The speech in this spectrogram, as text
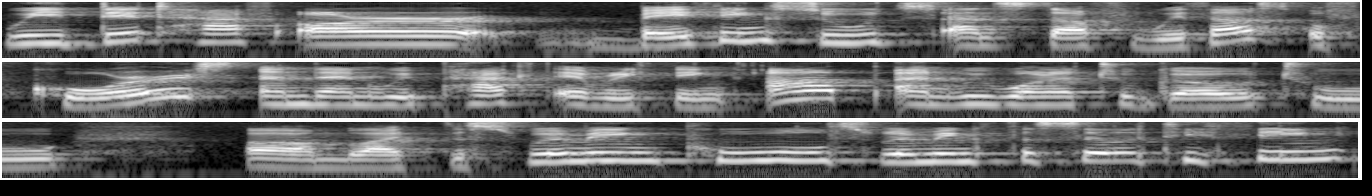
We did have our bathing suits and stuff with us, of course, and then we packed everything up and we wanted to go to um, like the swimming pool, swimming facility thing.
